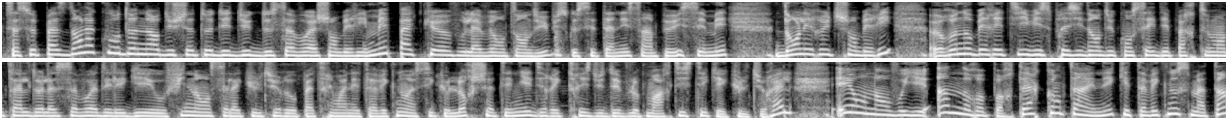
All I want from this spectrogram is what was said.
Ça se passe dans la cour d'honneur du Château des Ducs de Savoie à Chambéry, mais pas que, vous l'avez entendu, puisque cette année c'est un peu essaimé dans les rues de Chambéry. Euh, Renaud Beretti, vice-président du conseil départemental de la Savoie délégué aux finances, à la culture et au patrimoine est avec nous, ainsi que Laure Châtaignier, directrice du développement artistique et culturel. Et on a envoyé un de nos reporters, Quentin Aîné, qui est avec nous ce matin.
